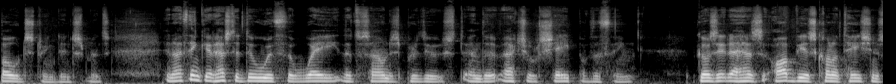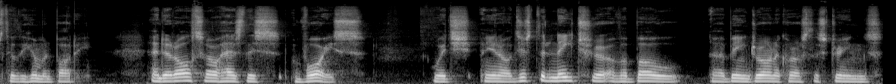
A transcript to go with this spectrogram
bowed stringed instruments, and I think it has to do with the way that the sound is produced and the actual shape of the thing, because it has obvious connotations to the human body, and it also has this voice, which you know just the nature of a bow uh, being drawn across the strings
